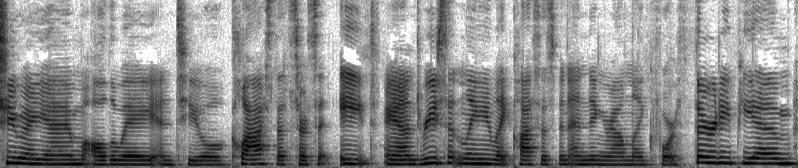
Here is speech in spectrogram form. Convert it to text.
2 a.m. all the way until class that starts at 8 and recently like class has been ending around like 4:30 p.m.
